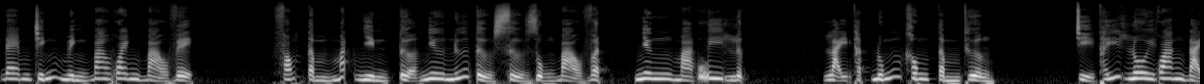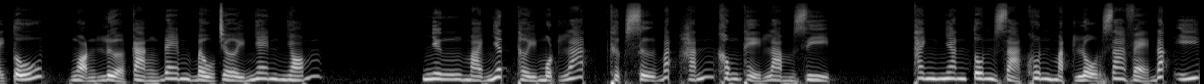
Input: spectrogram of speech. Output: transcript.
đem chính mình bao quanh bảo vệ. Phóng tầm mắt nhìn tựa như nữ tử sử dụng bảo vật, nhưng mà uy lực. Lại thật đúng không tầm thường. Chỉ thấy lôi quang đại tố, ngọn lửa càng đem bầu trời nhen nhóm. Nhưng mà nhất thời một lát, thực sự bắt hắn không thể làm gì. Thanh nhan tôn giả khuôn mặt lộ ra vẻ đắc ý,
